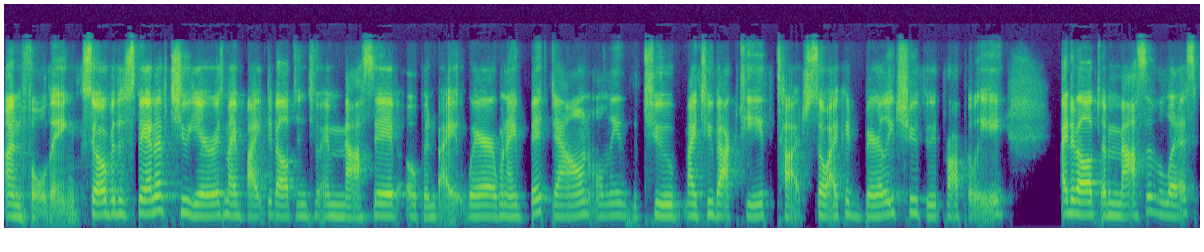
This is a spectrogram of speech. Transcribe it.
unfolding. So over the span of two years, my bite developed into a massive open bite where when I bit down, only the two, my two back teeth touched. So I could barely chew food properly. I developed a massive lisp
